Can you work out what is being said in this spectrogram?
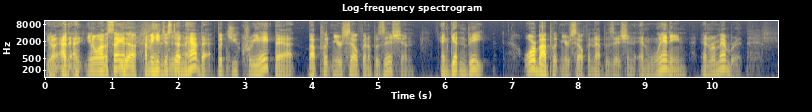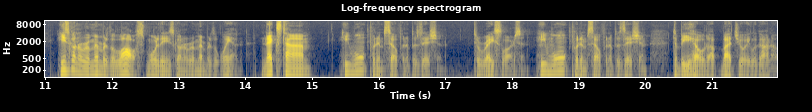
You know, I, I, you know what I'm saying? Yeah. I mean, he just Yeah. doesn't have that. But you create that by putting yourself in a position and getting beat, or by putting yourself in that position and winning and remember it. He's going to remember the loss more than he's going to remember the win. Next time, he won't put himself in a position to race Larson. He won't put himself in a position to be held up by Joey Logano.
